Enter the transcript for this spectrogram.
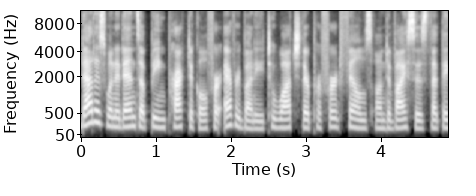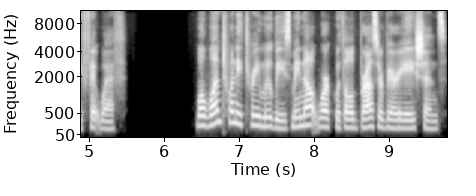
That is when it ends up being practical for everybody to watch their preferred films on devices that they fit with. While 123 movies may not work with old browser variations,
